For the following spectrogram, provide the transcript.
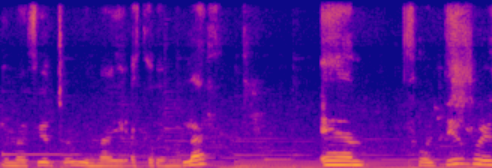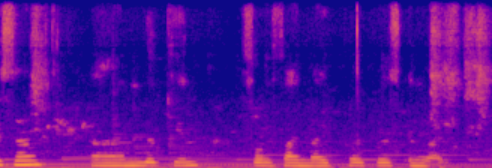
in my future with my academic life. And for this reason, I'm looking for find my purpose in life.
